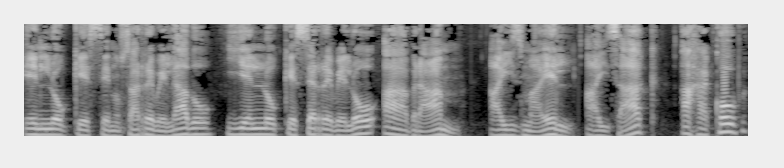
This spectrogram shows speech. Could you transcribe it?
en lo que se nos ha revelado y en lo que se reveló a Abraham, a Ismael, a Isaac, a Jacob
